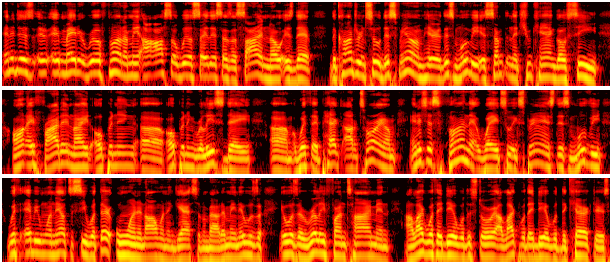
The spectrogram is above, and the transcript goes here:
and it just it, it made it real fun. I mean, I also will say this as a side note is that The Conjuring 2, this film here, this movie is something that you can go see on a Friday night opening uh, opening release day um, with a packed auditorium, and it's just fun that way to experience this movie with everyone else to see what they're on and on and gassing about. I mean, it was a it was a really fun time, and I like what they did with the story. I like what they did with the characters.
